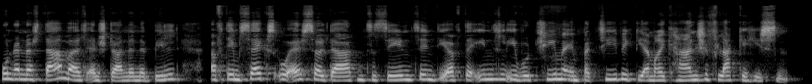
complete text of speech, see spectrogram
und an das damals entstandene Bild, auf dem sechs US-Soldaten zu sehen sind, die auf der Insel Iwo Jima im Pazifik die amerikanische Flagge hissen.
